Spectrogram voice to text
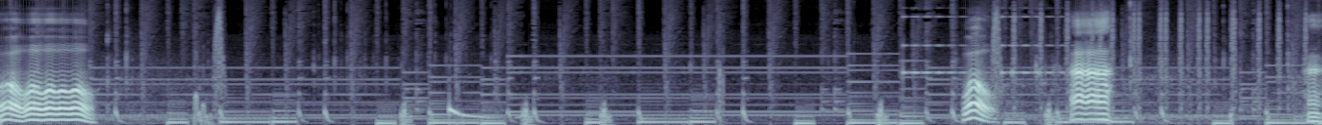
Whoa, whoa, whoa, whoa, whoa. Whoa. Ah. Huh.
